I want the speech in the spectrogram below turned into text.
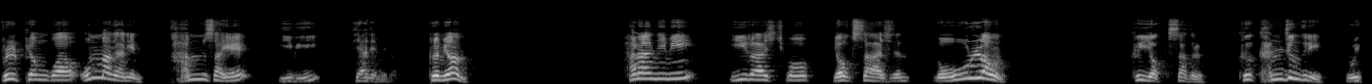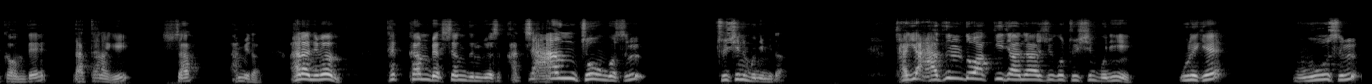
불평과 원망이 아닌 감사의 입이 돼야 됩니다. 그러면 하나님이 일하시고 역사하시는 놀라운 그 역사들, 그 간증들이 우리 가운데 나타나기 시작합니다. 하나님은 택한 백성들을 위해서 가장 좋은 것을 주시는 분입니다. 자기 아들도 아끼지 않으시고 주신 분이 우리에게 무엇을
